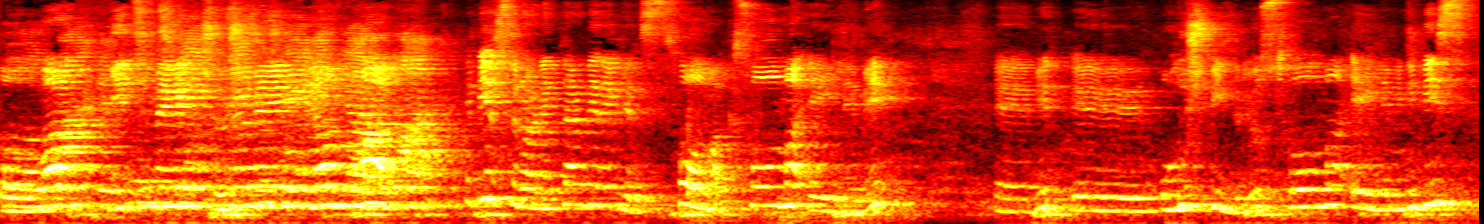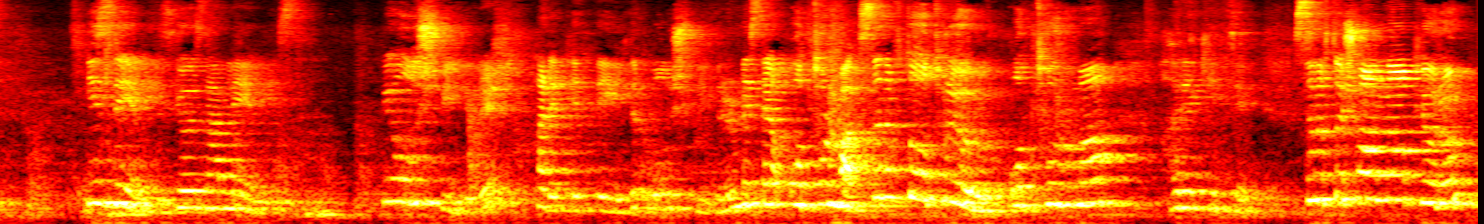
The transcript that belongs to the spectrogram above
Olmak, gitmek, çürümek, yanmak. E, Bir sürü örnekler verebiliriz. Solmak, solma eylemi e, bir e, oluş bildiriyor. Solma eylemini biz izleyemeyiz, gözlemleyemeyiz. Bir oluş bildirir, hareket değildir, oluş bildirir. Mesela oturmak, sınıfta oturuyorum. Oturma hareketi. Sınıfta şu an ne yapıyorum?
